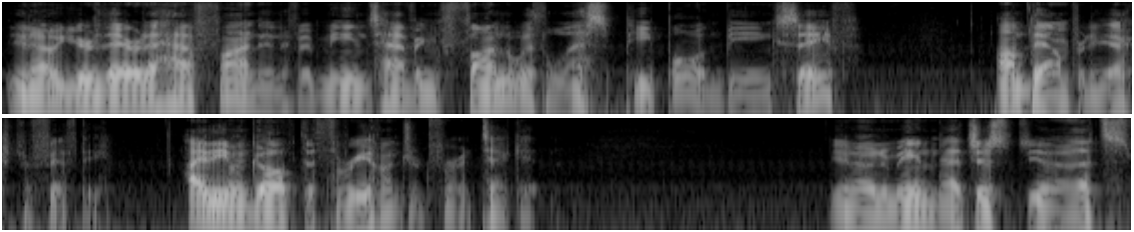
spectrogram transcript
You know, you're there to have fun, and if it means having fun with less people and being safe, I'm down for the extra 50. I'd even go up to 300 for a ticket. You know what I mean? That's just, you know, that's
